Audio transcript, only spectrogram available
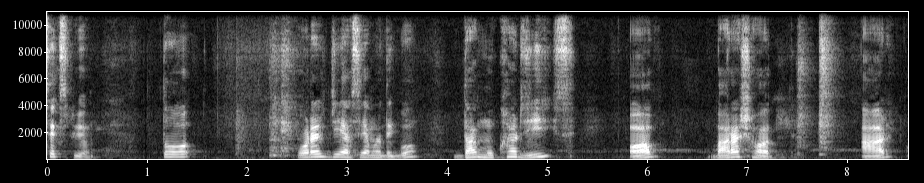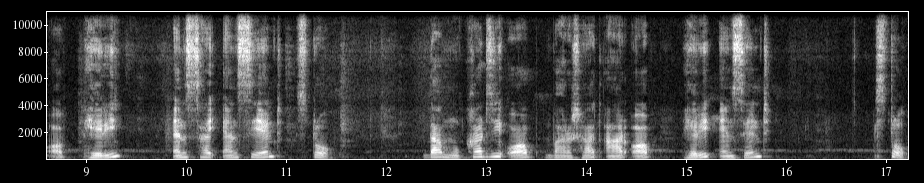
শেক্সপিয়র তো পরের যে আছে আমরা দেখব the Mukherjee of Barasat are of very ancient stock. The Mukherjee of Barasat are of very ancient stock.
